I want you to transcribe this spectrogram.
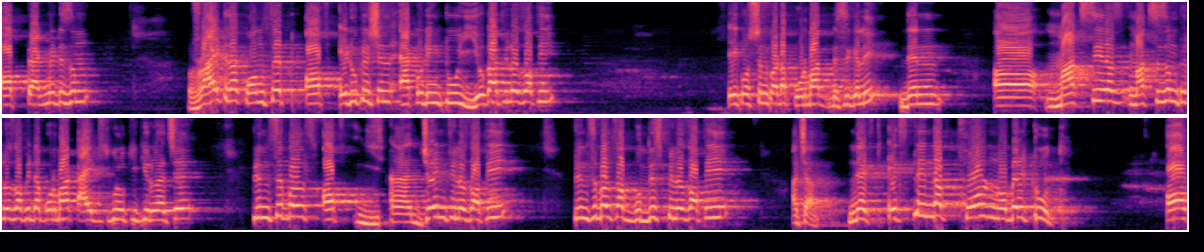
of pragmatism write the concept of education according to yoga philosophy এই কোশ্চেন কটা পড়বা বেসিক্যালি দেন মার্কসিজম ফিলোসফিটা পড়বা টাইপসগুলো কি কি রয়েছে principles of Jain philosophy principles of Buddhist philosophy আচ্ছা next explain the four noble truth of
